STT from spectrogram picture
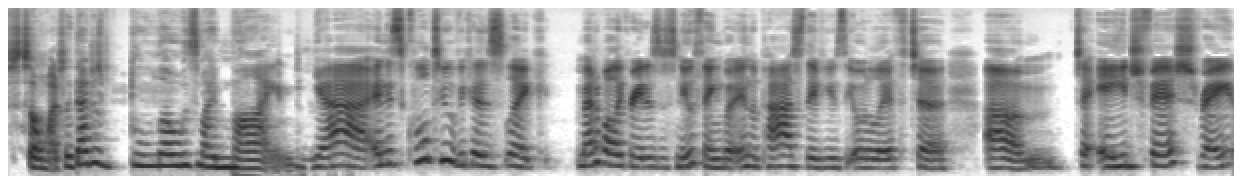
so much. Like that just blows my mind. Yeah, and it's cool too because like metabolic rate is this new thing, but in the past they've used the otolith to um, to age fish, right?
